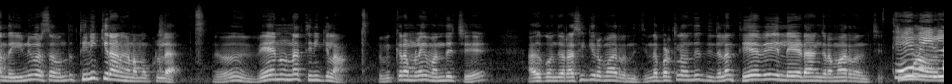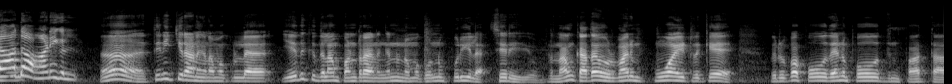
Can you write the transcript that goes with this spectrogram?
அந்த யூனிவர்ஸை வந்து திணிக்கிறானுங்க நமக்குள்ள. வேணும்னா திணிக்கலாம். விக்ரம்லயும் வந்துச்சு. அது கொஞ்சம் ரசிக்கிற மாதிரி இருந்துச்சு. இந்த படத்துல வந்து இதெல்லாம் தேவையே இல்லையடாங்கிற மாதிரி இருந்துச்சு. தேவையில்லாத ஆணிகள். ஆ திணிக்கிறானுங்க நமக்குள்ள. எதுக்கு இதெல்லாம் பண்றானுங்கன்னு நமக்கு ஒன்றும் புரியல. சரி இருந்தாலும் கதை ஒரு மாதிரி மூவ் ஆயிட்டு இருக்கே விருப்பா போகுதேன்னு போகுதுன்னு பார்த்தா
